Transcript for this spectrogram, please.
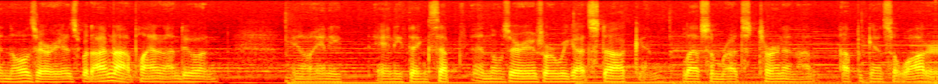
in those areas, but I'm not planning on doing, you know, any anything except in those areas where we got stuck and left some ruts turning on, up against the water.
